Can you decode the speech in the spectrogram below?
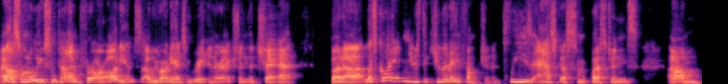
I also want to leave some time for our audience. Uh, we've already had some great interaction in the chat, but uh, let's go ahead and use the Q&A function and please ask us some questions. Um,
